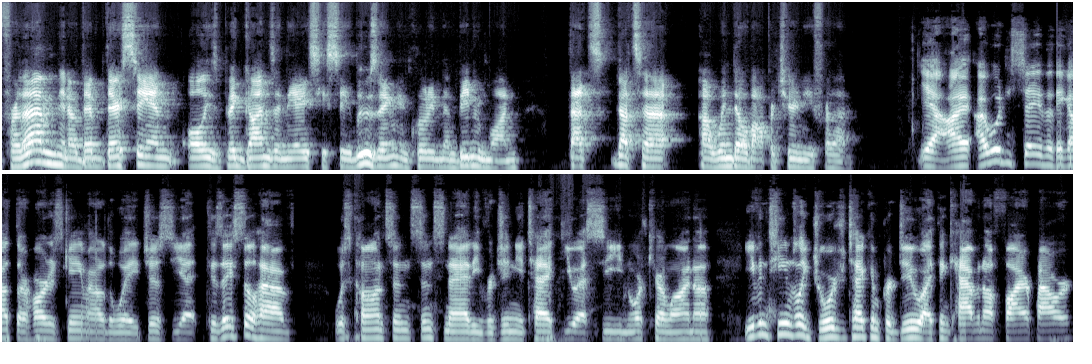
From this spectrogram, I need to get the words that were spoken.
for them, you know, they're, they're seeing all these big guns in the ACC losing, including them beating one. That's that's a, a window of opportunity for them. Yeah, I, I wouldn't say that they got their hardest game out of the way just yet because they still have Wisconsin, Cincinnati, Virginia Tech, USC, North Carolina, even teams like Georgia Tech and Purdue, I think have enough firepower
